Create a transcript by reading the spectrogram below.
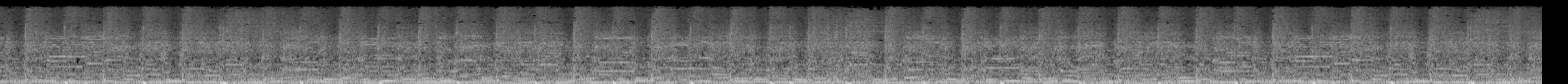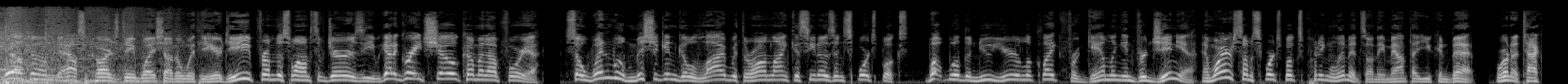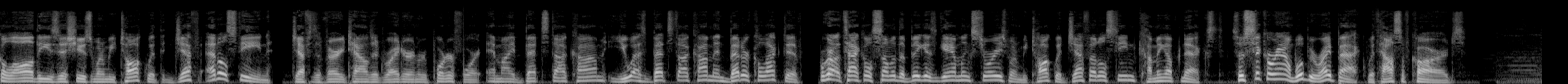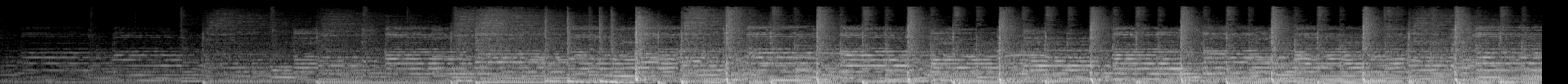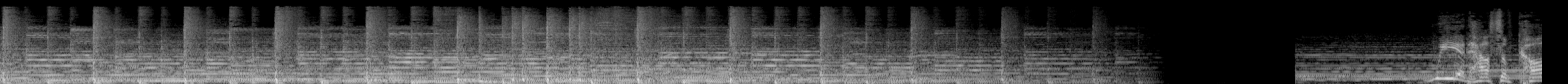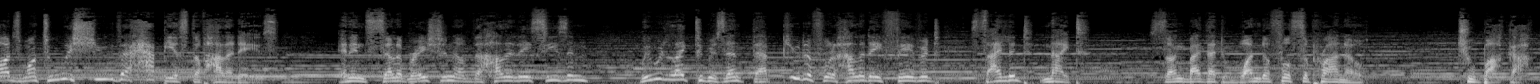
Welcome to House of Cards. Dave Weishuttle with you here, deep from the swamps of Jersey. We got a great show coming up for you. So, when will Michigan go live with their online casinos and sportsbooks? What will the new year look like for gambling in Virginia? And why are some sportsbooks putting limits on the amount that you can bet? We're going to tackle all these issues when we talk with Jeff Edelstein. Jeff is a very talented writer and reporter for MIBets.com, USBets.com, and Better Collective. We're going to tackle some of the biggest gambling stories when we talk with Jeff Edelstein coming up next. So stick around. We'll be right back with House of Cards. House of Cards want to wish you the happiest of holidays. And in celebration of the holiday season, we would like to present that beautiful holiday favorite, Silent Night, sung by that wonderful soprano, Chewbacca.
